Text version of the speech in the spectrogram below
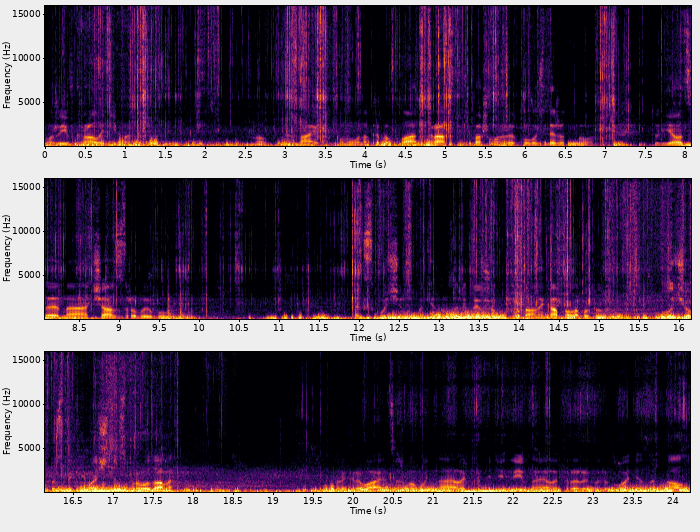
Може її вкрали, типа. Не знаю, кому вона треба вкрасти, хіба що може в когось теж відпала. Тут я оце на час зробив був так скотчем пакетом заліпив, щоб вода не капала, бо тут блочок ось такий, бачите, з проводами. Перекривається ж, мабуть, на електропідігрів, на електрорегулювання зеркал.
